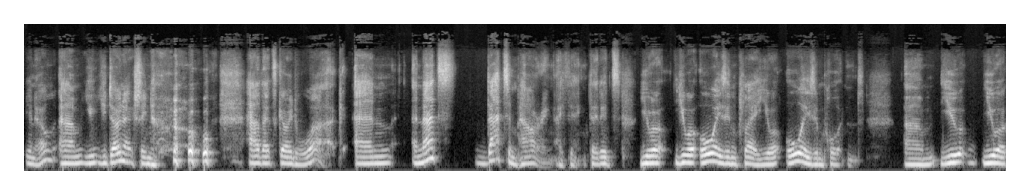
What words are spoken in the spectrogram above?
you know? Um, you you don't actually know how that's going to work. And and that's that's empowering i think that it's you are you are always in play. You are always important. Um, you you are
